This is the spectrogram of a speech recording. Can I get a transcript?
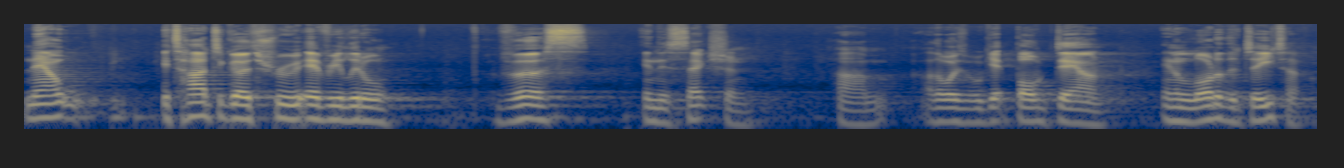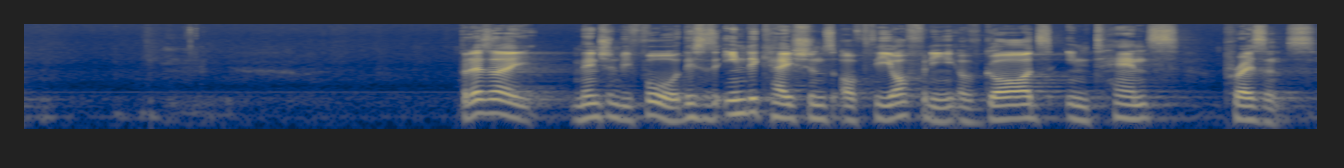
Now, it's hard to go through every little verse in this section, um, otherwise, we'll get bogged down in a lot of the detail. But as I mentioned before, this is indications of theophany of God's intense presence.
